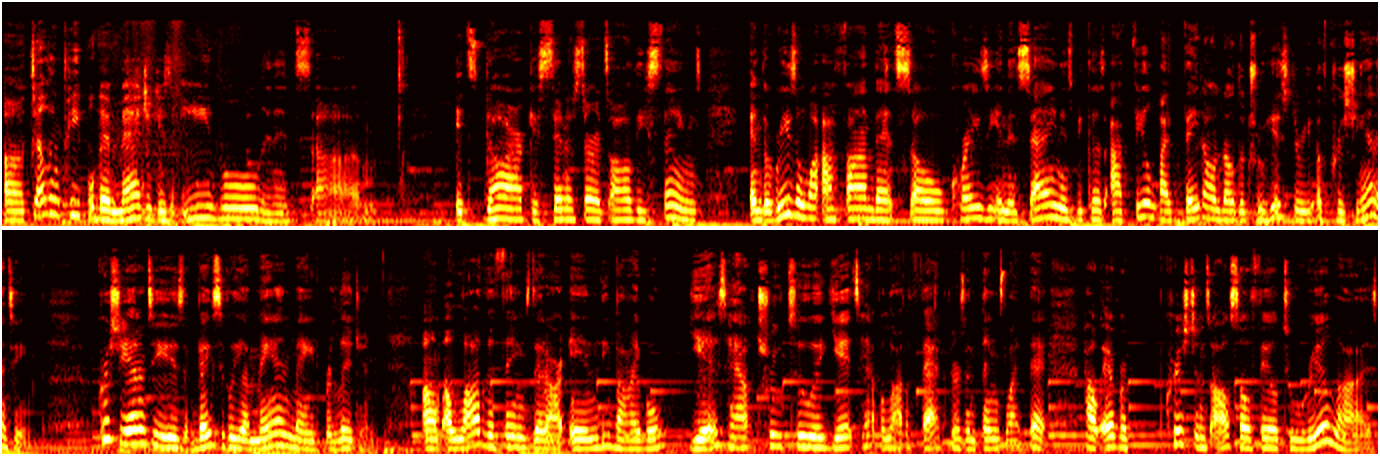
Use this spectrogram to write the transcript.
uh, telling people that magic is evil and it's um, it's dark, it's sinister, it's all these things. And the reason why I find that so crazy and insane is because I feel like they don't know the true history of Christianity. Christianity is basically a man made religion. Um, a lot of the things that are in the Bible, yes, have true to it, yes, have a lot of factors and things like that. However, Christians also fail to realize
